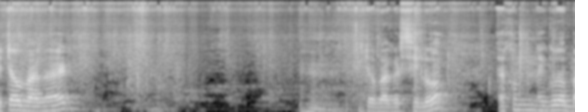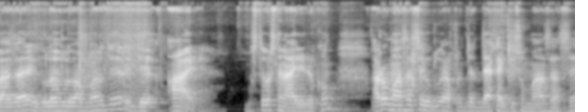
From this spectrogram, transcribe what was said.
এটাও বাগার হুম, এটাও বাগার ছিল। এখন এগুলো বাগার এগুলো হলো আমাদের যে আর বুঝতে পারছেন আর এরকম? আরও মাছ আছে, এগুলো আপনাদের দেখায় কিছু মাছ আছে।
